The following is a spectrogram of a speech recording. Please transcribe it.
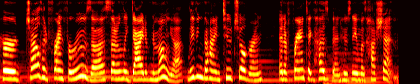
her childhood friend Feruza suddenly died of pneumonia, leaving behind two children and a frantic husband whose name was Hashem.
